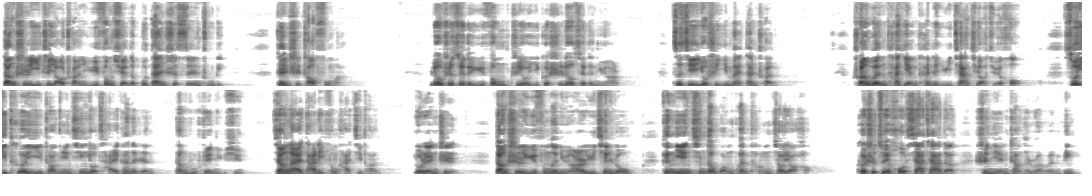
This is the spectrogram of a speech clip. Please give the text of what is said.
当时一直谣传于峰选的不单是私人助理，更是招驸马。六十岁的于峰只有一个十六岁的女儿，自己又是一脉单传，传闻他眼看着于家就要绝后，所以特意找年轻有才干的人当入赘女婿，将来打理丰海集团。有人指。当时于峰的女儿于千柔跟年轻的王冠堂交要好，可是最后下嫁的是年长的阮文斌。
